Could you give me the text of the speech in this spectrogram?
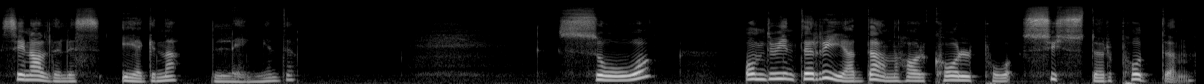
sin alldeles egna längd. Så om du inte redan har koll på Systerpodden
